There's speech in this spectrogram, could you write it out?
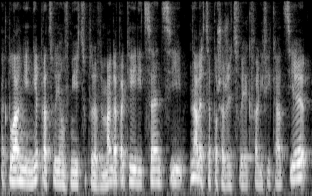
Aktualnie nie pracuję w miejscu, które wymaga takiej licencji, no ale chcę poszerzyć swoje kwalifikacje.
